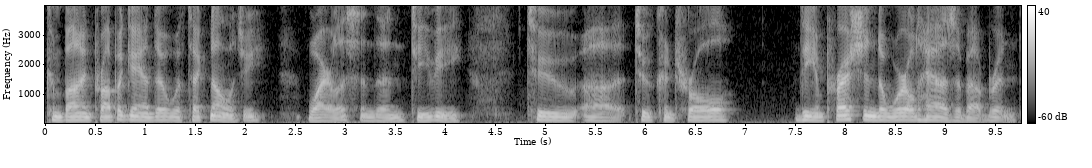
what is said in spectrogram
combine propaganda with technology, wireless, and then TV, to uh, to control the impression the world has about Britain.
